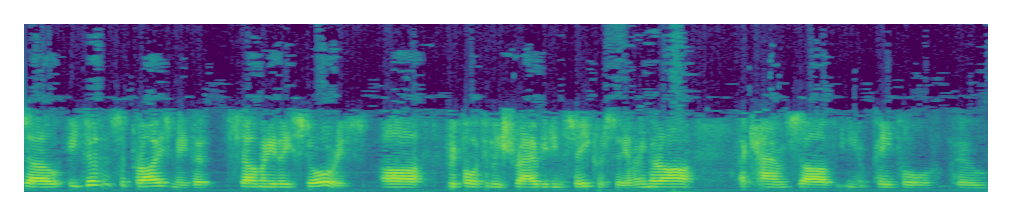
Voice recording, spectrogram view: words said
So it doesn't surprise me that so many of these stories are reportedly shrouded in secrecy. I mean, there are accounts of you know people who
